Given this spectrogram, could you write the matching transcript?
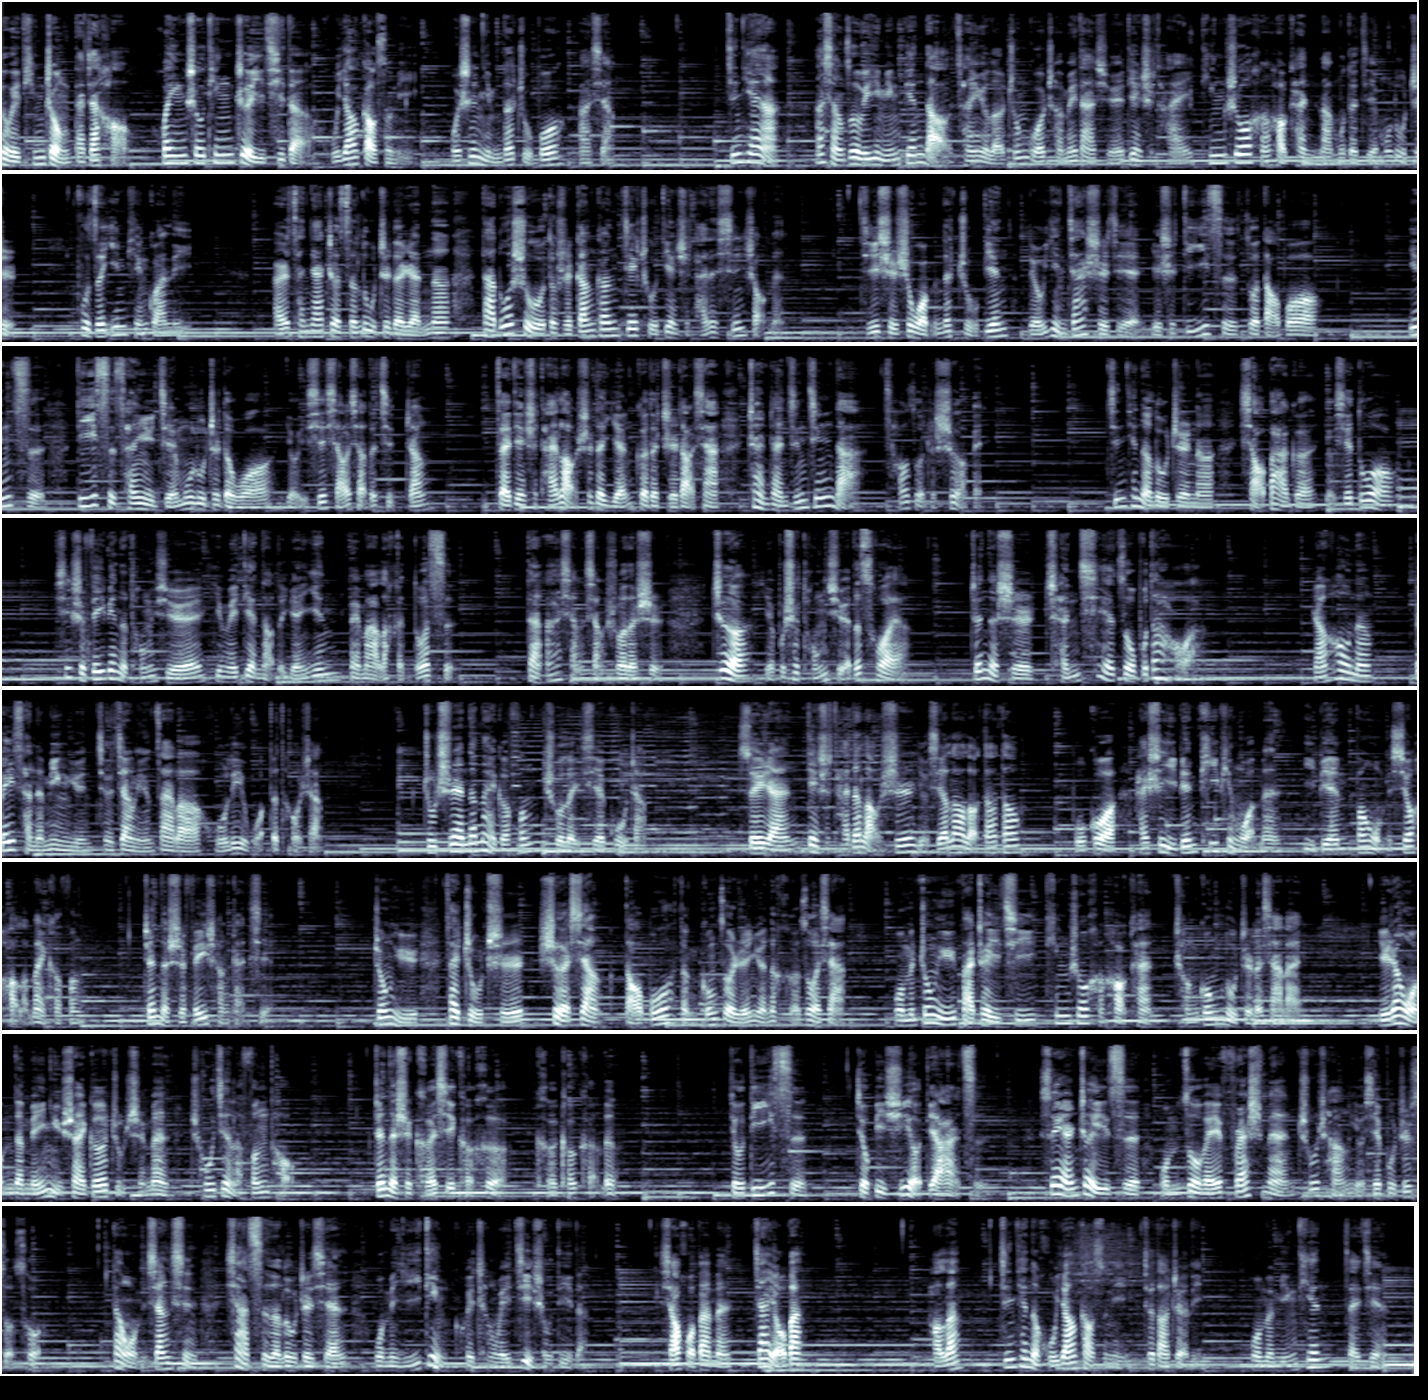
各位听众，大家好，欢迎收听这一期的《狐妖告诉你》，我是你们的主播阿想。今天啊，阿想作为一名编导，参与了中国传媒大学电视台“听说很好看”栏目的节目录制，负责音频管理。而参加这次录制的人呢，大多数都是刚刚接触电视台的新手们，即使是我们的主编刘印佳师姐，也是第一次做导播哦。因此，第一次参与节目录制的我有一些小小的紧张，在电视台老师的严格的指导下，战战兢兢地操作着设备。今天的录制呢，小 bug 有些多哦。先是飞边的同学因为电脑的原因被骂了很多次，但阿翔想说的是，这也不是同学的错呀，真的是臣妾做不到啊。然后呢？悲惨的命运就降临在了狐狸我的头上。主持人的麦克风出了一些故障，虽然电视台的老师有些唠唠叨叨，不过还是一边批评我们，一边帮我们修好了麦克风，真的是非常感谢。终于在主持、摄像、导播等工作人员的合作下，我们终于把这一期听说很好看成功录制了下来。也让我们的美女帅哥主持们出尽了风头，真的是可喜可贺、可口可乐。有第一次，就必须有第二次。虽然这一次我们作为 freshman 出场有些不知所措，但我们相信下次的录制前，我们一定会成为技术帝的。小伙伴们，加油吧！好了，今天的狐妖告诉你就到这里，我们明天再见。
